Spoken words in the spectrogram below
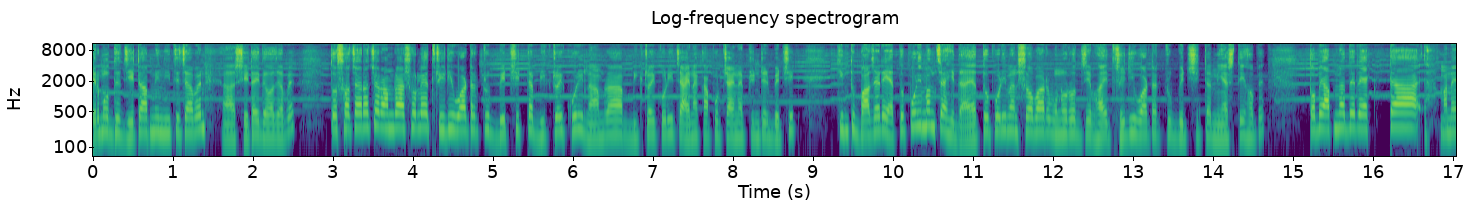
এর মধ্যে যেটা আপনি নিতে চাবেন সেটাই দেওয়া যাবে। তো সচরাচর আমরা আসলে থ্রি ডি ওয়াটারপ্রুফ বেডশিটটা বিক্রয় করি না, আমরা বিক্রয় করি চায়না কাপড়, চায়না প্রিন্টের বেডশিট কিন্তু বাজারে এত পরিমাণ চাহিদা, এত পরিমাণ সবার অনুরোধ যে ভাই থ্রি ডি ওয়াটারপ্রুফ বেডশিটটা নিয়ে আসতেই হবে। তবে আপনাদের একটা মানে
